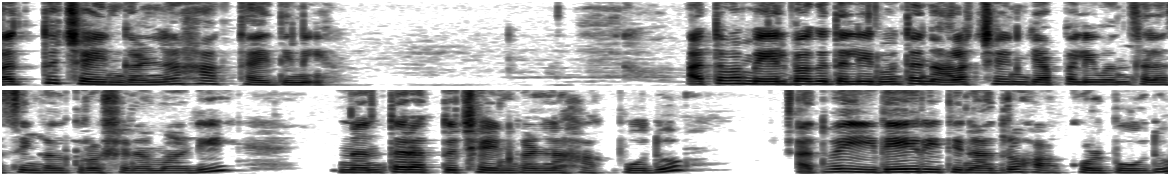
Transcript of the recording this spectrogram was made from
ಹತ್ತು ಚೈನ್ಗಳನ್ನ ಹಾಕ್ತಾಯಿದ್ದೀನಿ ಅಥವಾ ಮೇಲ್ಭಾಗದಲ್ಲಿ ಇರುವಂಥ ನಾಲ್ಕು ಚೈನ್ ಗ್ಯಾಪಲ್ಲಿ ಒಂದು ಸಲ ಸಿಂಗಲ್ ಕ್ರೋಶನ ಮಾಡಿ ನಂತರ ಹತ್ತು ಚೈನ್ಗಳನ್ನ ಹಾಕ್ಬೋದು. ಅಥವಾ ಇದೇ ರೀತಿನಾದರೂ ಹಾಕ್ಕೊಳ್ಬೋದು.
